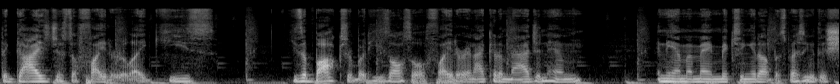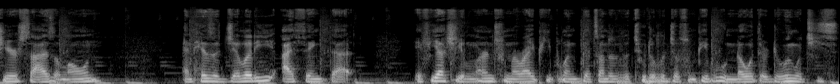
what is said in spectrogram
the guy's just a fighter. Like, he's. he's a boxer, but he's also a fighter, and I could imagine him in the MMA mixing it up, especially with the sheer size alone and his agility. I think that if he actually learns from the right people and gets under the tutelage of some people who know what they're doing, which he's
